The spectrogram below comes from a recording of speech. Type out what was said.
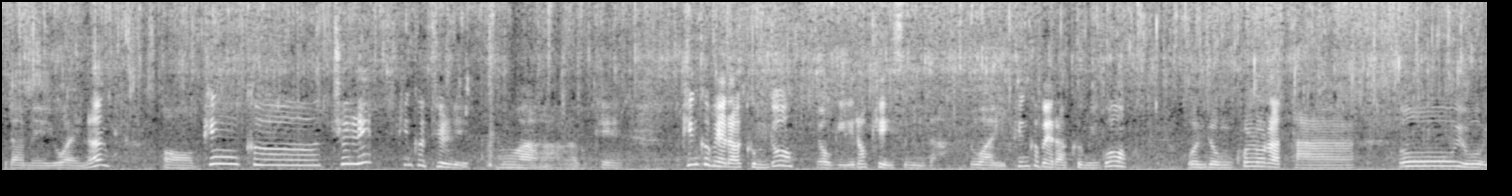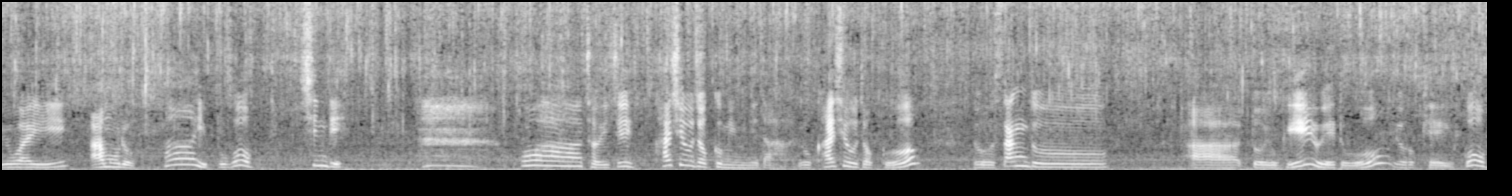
그 다음에 요 아이는 어, 핑크 튤립? 핑크 튤립. 우와 이렇게 핑크베라 금도 여기 이렇게 있습니다. 요 아이 핑크베라 금이고 원종 콜로라타 오, 요, 요 아이 아모르 아 이쁘고 신디 우와 저희 집 카시오 적금입니다 요 카시오 적금 요 쌍두 아 또 여기 외도 요렇게 있고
